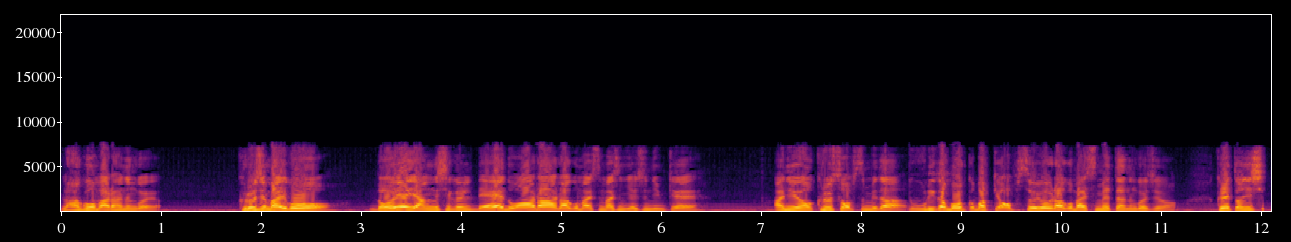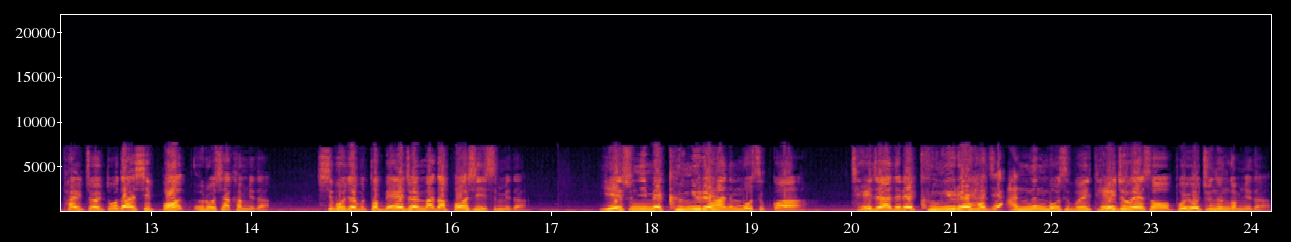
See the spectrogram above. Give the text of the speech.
라고 말하는 거예요. 그러지 말고 너의 양식을 내놓아라 라고 말씀하신 예수님께 아니요 그럴 수 없습니다. 우리가 먹을 것밖에 없어요 라고 말씀했다는 거죠. 그랬더니 18절 또다시 but으로 시작합니다. 15절부터 매절마다 but이 있습니다. 예수님의 긍휼해 하는 모습과 제자들의 긍휼해 하지 않는 모습을 대조해서 보여주는 겁니다.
